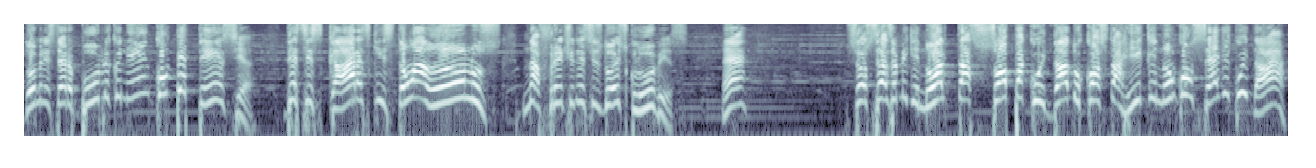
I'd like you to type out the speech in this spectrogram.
do Ministério Público e nem a incompetência desses caras que estão há anos na frente desses dois clubes, né? O seu César Mignoli tá só para cuidar do Costa Rica e não consegue cuidar.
